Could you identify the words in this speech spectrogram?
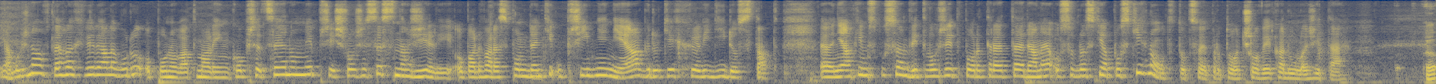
Já možná v téhle chvíli ale budu oponovat malinko. Přece jenom mi přišlo, že se snažili oba dva respondenti upřímně nějak do těch lidí dostat. E, nějakým způsobem vytvořit portrét té dané osobnosti a postihnout to, co je pro toho člověka důležité. E,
